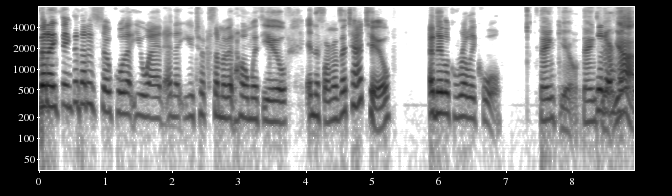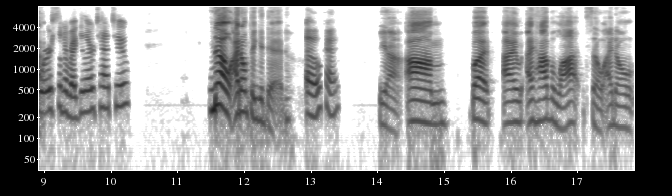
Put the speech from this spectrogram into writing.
But I think that that is so cool that you went and that you took some of it home with you in the form of a tattoo, and they look really cool. thank you, thank Did you. Did it hurt worse than a regular tattoo? no, I don't think it did. Oh, okay. Yeah. Um, but I I have a lot, so I don't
